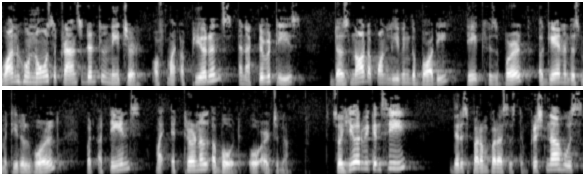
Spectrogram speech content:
One who knows the transcendental nature of my appearance and activities does not upon leaving the body take his birth again in this material world, but attains my eternal abode, O Arjuna. So here we can see there is parampara system. Krishna who is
